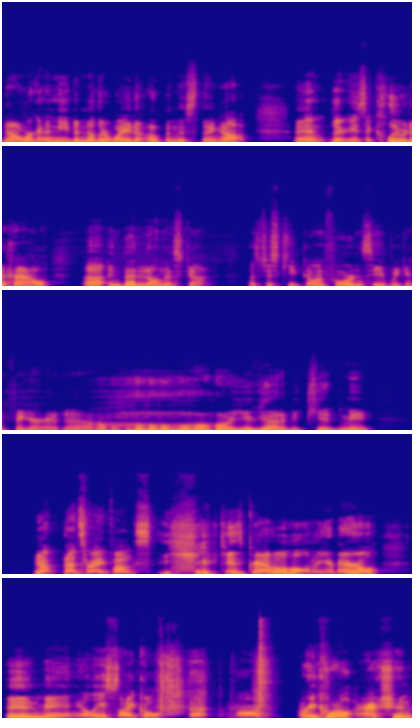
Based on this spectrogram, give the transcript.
Now, we're going to need another way to open this thing up. And there is a clue to how uh, embedded on this gun. Let's just keep going forward and see if we can figure it out. Oh, you gotta be kidding me. Yep, that's right, folks. You just grab a hold of your barrel and manually cycle that long recoil action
